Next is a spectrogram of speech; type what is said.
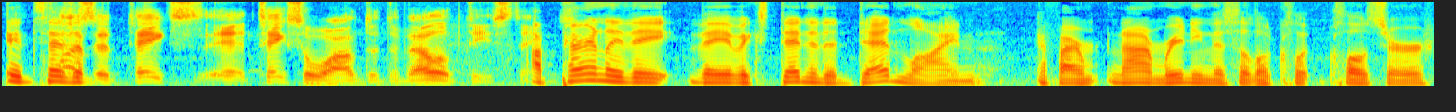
It says Plus, a- it takes it takes a while to develop these things. apparently they they have extended a deadline. If I now I'm reading this a little cl- closer.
